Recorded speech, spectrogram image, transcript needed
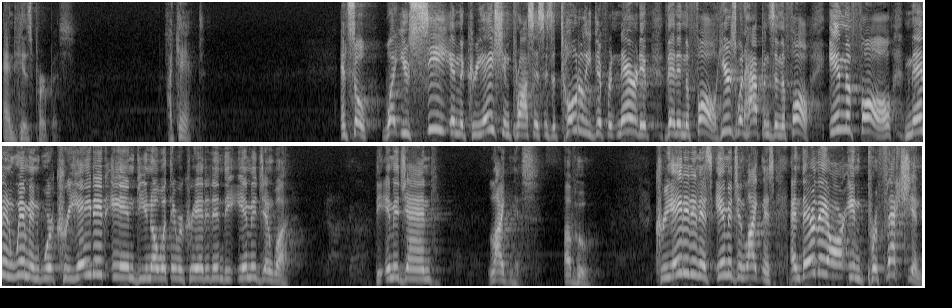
and His purpose. I can't. And so, what you see in the creation process is a totally different narrative than in the fall. Here's what happens in the fall. In the fall, men and women were created in, do you know what they were created in? The image and what? The image and likeness of who? created in his image and likeness. And there they are in perfection.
